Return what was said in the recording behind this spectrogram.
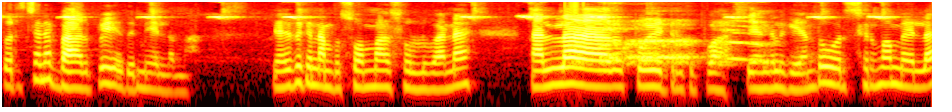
பிரச்சனை பாதிப்பும் எதுவுமே இல்லைம்மா. எதுக்கு நம்ம சும்மா சொல்லுவேன்னா நல்லா போயிட்டுருக்குப்பா எங்களுக்கு எந்த ஒரு சிரமமும் இல்லை.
